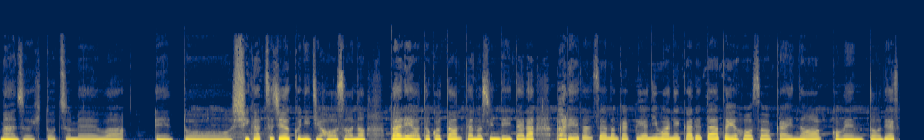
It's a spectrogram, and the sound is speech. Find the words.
まず一つ目は、えっ、ー、と、4月19日放送のバレエをとことん楽しんでいたら、バレエダンサーの楽屋に招かれたという放送回のコメントです。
